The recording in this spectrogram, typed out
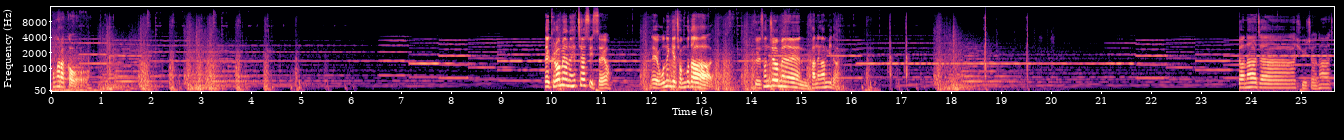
총알 아까워. 네 그러면 해체할 수 있어요. 네 오는 게 전부 다 그 선지오면 가능합니다. 휴전하자 휴전하자.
